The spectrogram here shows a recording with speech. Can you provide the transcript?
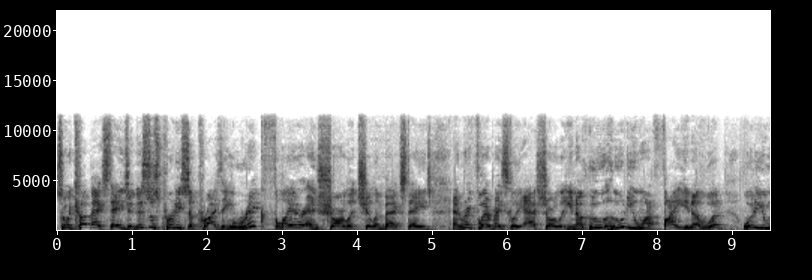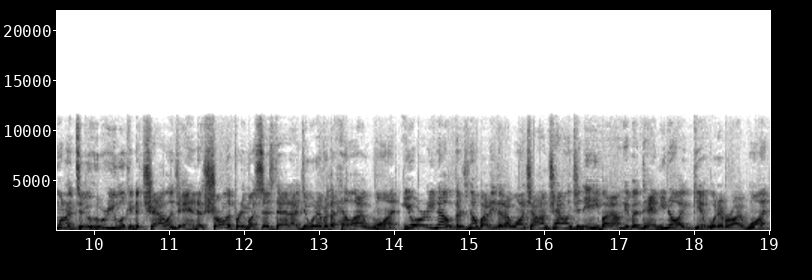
So we cut backstage, and this was pretty surprising. Ric Flair and Charlotte chilling backstage, and Ric Flair basically asked Charlotte, you know, who who do you want to fight? You know, what what do you want to do? Who are you looking to challenge? And Charlotte pretty much says, Dad, I do whatever the hell I want. You already know. There's nobody that I want to challenge. I'm challenging anybody. I don't give a damn. You know I get whatever I want.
